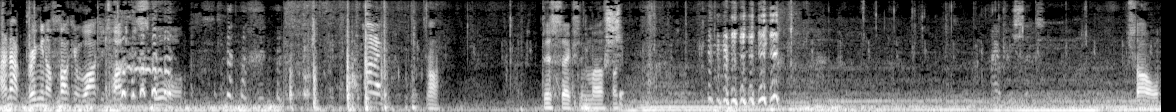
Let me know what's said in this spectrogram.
I'm not bringing a fucking walkie-talkie to school. Hi. Oh, this sexy motherfucker. So,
